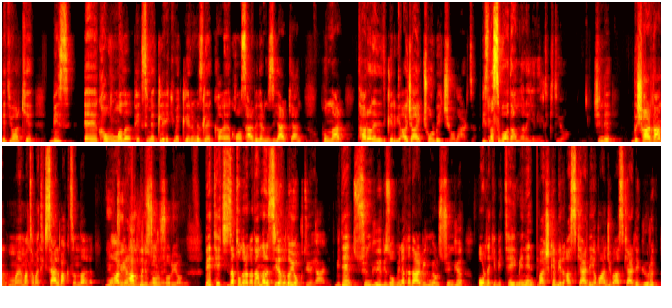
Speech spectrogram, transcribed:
Ve diyor ki biz e, kavurmalı peksimetli ekmeklerimizle e, konservelerimizi yerken bunlar tarhana dedikleri bir acayip çorba içiyorlardı. Biz nasıl bu adamlara yenildik diyor. Şimdi dışarıdan ma- matematiksel baktığında muhabir Mümkün haklı bir soru evet, soruyor. evet. Ve teçhizat olarak adamların silahı da yok diyor yani. Bir de süngüyü biz o güne kadar bilmiyoruz. Süngü oradaki bir teğmenin başka bir askerde, yabancı bir askerde görüp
